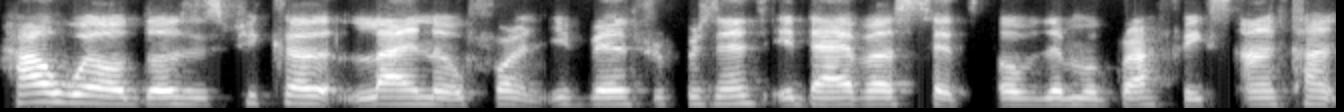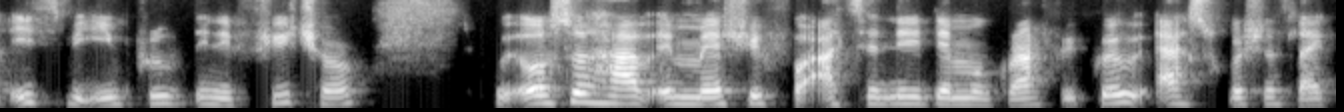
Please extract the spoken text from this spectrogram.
how well does the speaker lineup for an event represent a diverse set of demographics and can it be improved in the future? We also have a metric for attendee demographic where we ask questions like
